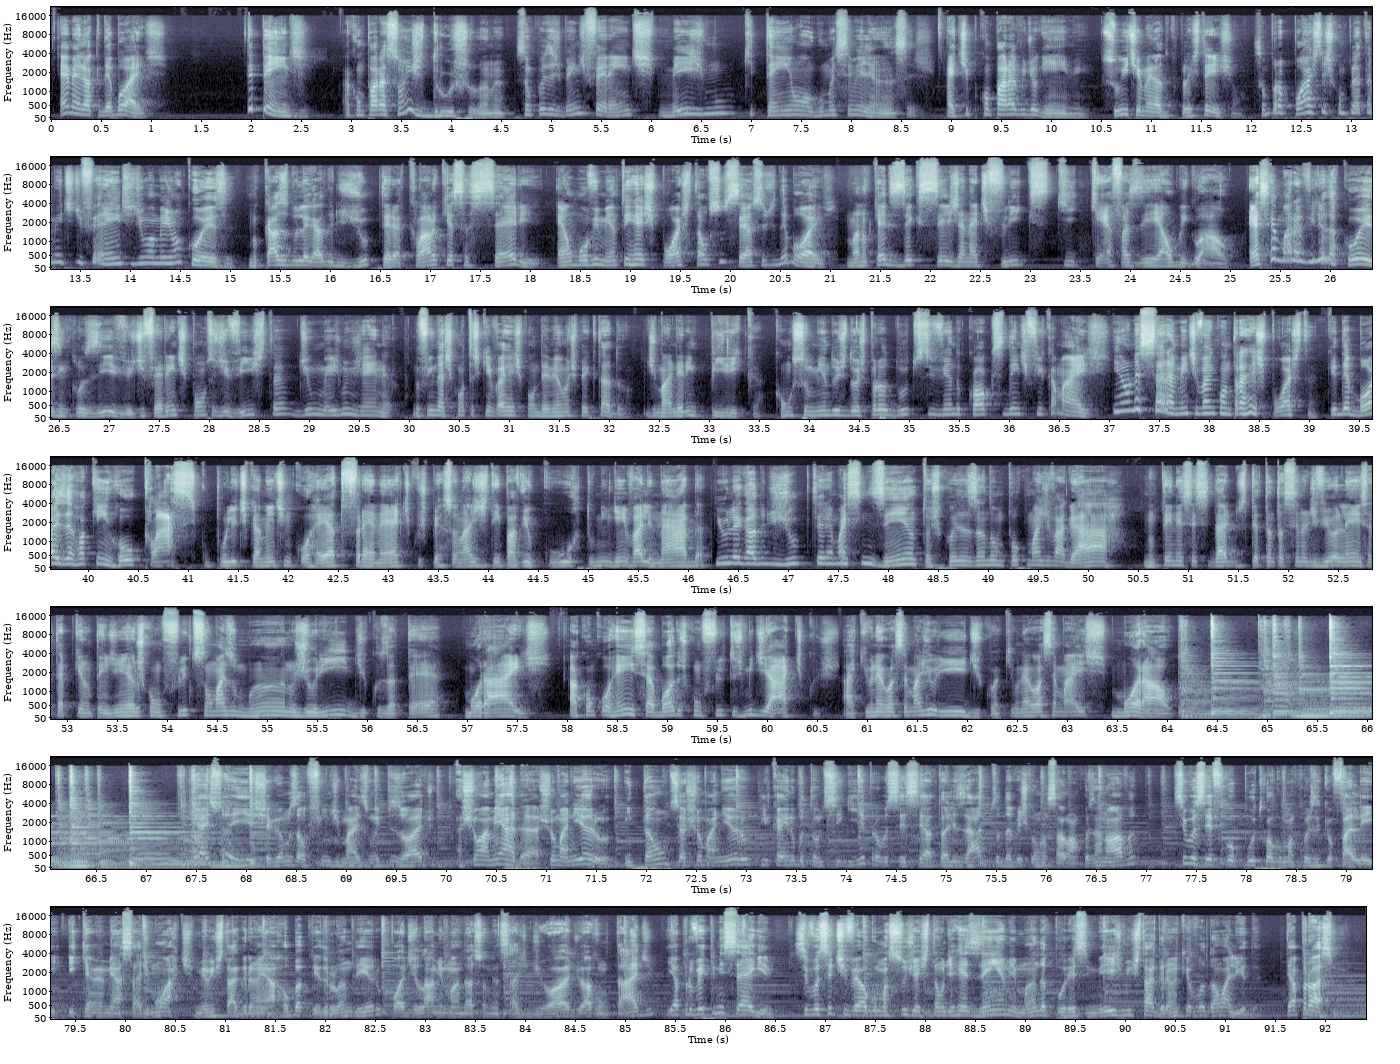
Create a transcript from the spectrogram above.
É melhor que The Boys? Depende. A comparação é esdrúxula, né? São coisas bem diferentes, mesmo que tenham algumas semelhanças. É tipo comparar videogame. Switch é melhor do que PlayStation? São propostas completamente diferentes de uma mesma coisa. No caso do Legado de Júpiter, é claro que essa série é um movimento em resposta ao sucesso de The Boys, mas não quer dizer que seja a Netflix que quer fazer algo igual. Essa é a maravilha da coisa, inclusive, os diferentes pontos de vista de um mesmo gênero. No fim das contas, quem vai responder mesmo é o espectador, de maneira empírica, consumindo os dois produtos e vendo qual que se identifica mais. E não necessariamente vai encontrar resposta, porque The Boys é rock and roll clássico, politicamente incorreto, frenético, os personagens têm pavio curto, ninguém vale nada. E o legado de Júpiter é mais cinzento, as coisas andam um pouco mais devagar, não tem necessidade de ter tanta cena de violência, até porque não tem dinheiro. Os conflitos são mais humanos, jurídicos até, morais. A concorrência aborda os conflitos midiáticos. Aqui o negócio é mais jurídico, aqui o negócio é mais moral. Isso aí, chegamos ao fim de mais um episódio. Achou uma merda? Achou maneiro? Então, se achou maneiro, clica aí no botão de seguir para você ser atualizado toda vez que eu lançar alguma coisa nova. Se você ficou puto com alguma coisa que eu falei e quer me ameaçar de morte, meu Instagram é @pedrolandeiro. Pode ir lá me mandar sua mensagem de ódio à vontade e aproveita e me segue. Se você tiver alguma sugestão de resenha, me manda por esse mesmo Instagram que eu vou dar uma lida. Até a próxima.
